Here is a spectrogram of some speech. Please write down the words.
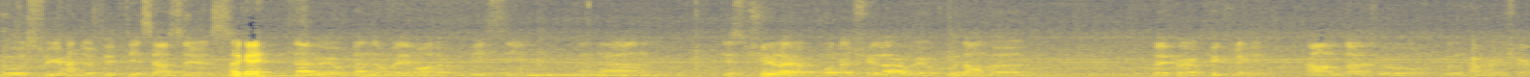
to 350 Celsius. Okay. That will burn away all the PVC, and then this chiller, water chiller, will cool down the wafer quickly down, down to room temperature.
